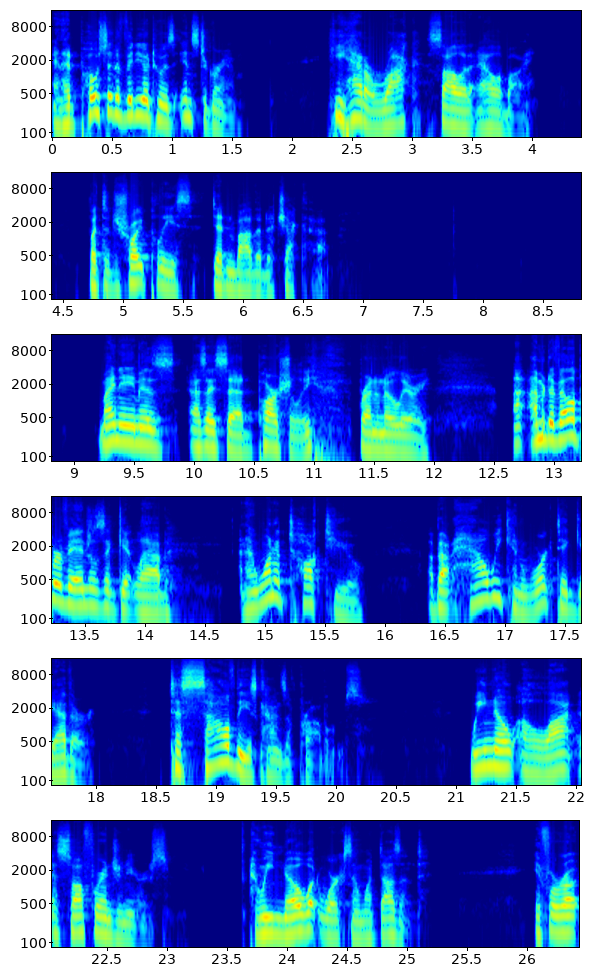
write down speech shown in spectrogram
and had posted a video to his Instagram. He had a rock solid alibi, but the Detroit police didn't bother to check that. My name is, as I said, partially Brendan O'Leary. I'm a developer evangelist at GitLab, and I want to talk to you about how we can work together to solve these kinds of problems. We know a lot as software engineers, and we know what works and what doesn't. If we're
